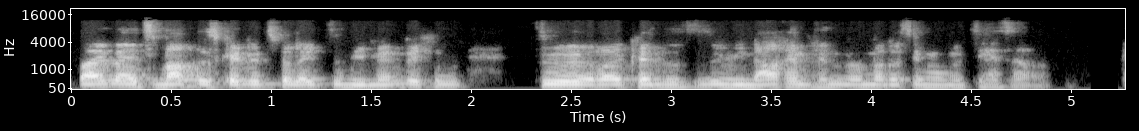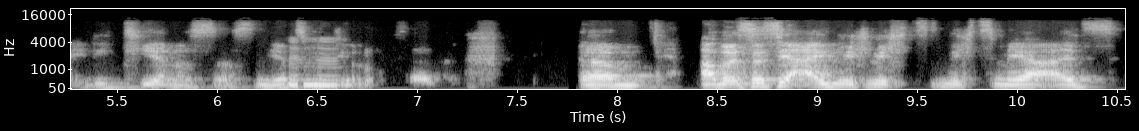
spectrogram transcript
vor allem als Mann, das können jetzt vielleicht so die männlichen Zuhörer können das irgendwie nachempfinden, wenn man das jemand erzählt, so, meditieren, was ist das denn jetzt mhm. mit dir los? Ähm, aber es ist ja eigentlich nichts, nichts mehr als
